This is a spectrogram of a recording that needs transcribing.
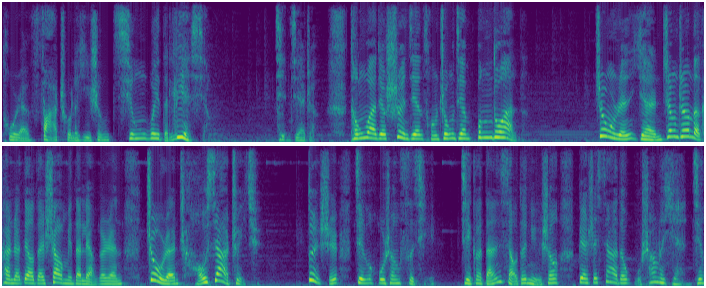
突然发出了一声轻微的裂响，紧接着藤蔓就瞬间从中间崩断了。众人眼睁睁地看着吊在上面的两个人骤然朝下坠去，顿时惊呼声四起，几个胆小的女生便是吓得捂上了眼睛，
